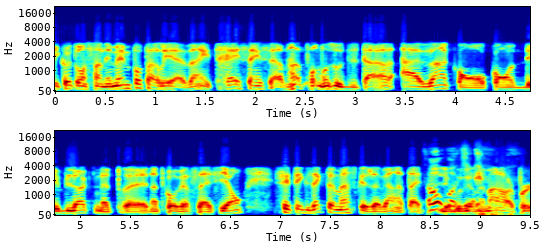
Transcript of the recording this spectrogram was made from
Écoute, on s'en est même pas parlé avant et très sincèrement pour nos auditeurs, avant qu'on débloque notre euh, notre conversation, c'est exactement ce que j'avais en tête. Oh, le gouvernement Harper,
